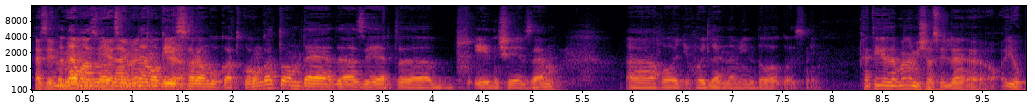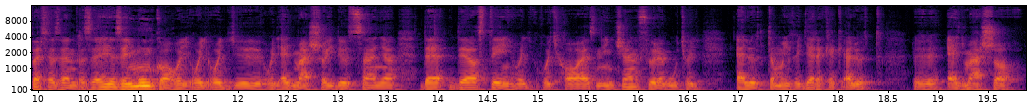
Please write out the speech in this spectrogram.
ezért de nem, azon, ezért nem, nem a vészharangokat kongatom, de, de azért uh, én is érzem, uh, hogy, hogy lenne mind dolgozni. Hát igazából nem is az, hogy le, jó, persze ez, ez, egy, ez egy munka, hogy, hogy, hogy, hogy egymásra időt szálljál, de, de az tény, hogy, hogy ha ez nincsen, főleg úgy, hogy előtte, mondjuk a gyerekek előtt egymásra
